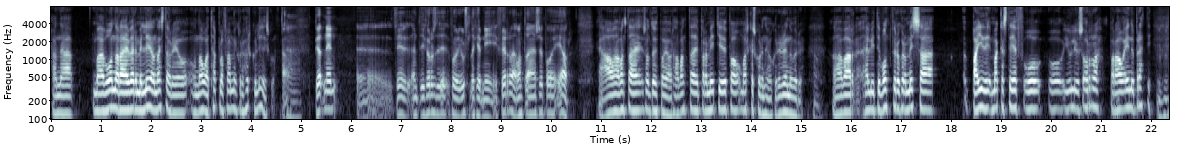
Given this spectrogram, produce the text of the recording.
þannig að maður vonar að þeir vera með lið á næsta ári og, og ná að tefla fram einhverju hörku liði sko. Björnin uh, þið endið í fjórhastið fóru í úrslakefni í fyrra, vantaði eins upp á í ár Já, það vantaði svolítið upp á í ár það vantaði bara mikið upp á markaskórin hjá okkur í raun og veru Já. það var helviti vond fyrir okkur að missa bæði Magastef og, og Július Orra bara á einu bretti. Mm -hmm.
